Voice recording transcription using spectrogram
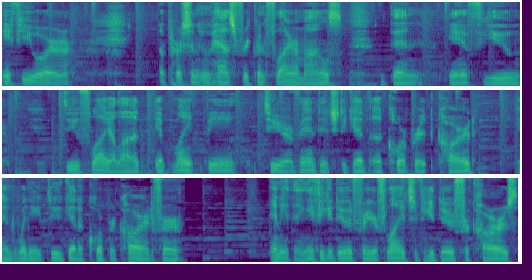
if you are a person who has frequent flyer miles, then if you do fly a lot, it might be to your advantage to get a corporate card. And when you do get a corporate card for anything, if you could do it for your flights, if you could do it for cars,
